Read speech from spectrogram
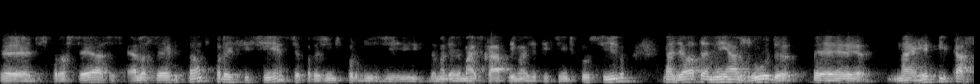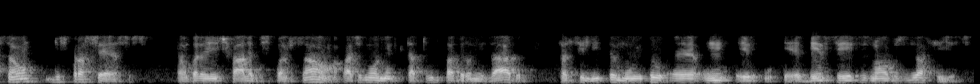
é, dos processos, ela serve tanto para eficiência, para a gente produzir da maneira mais rápida e mais eficiente possível, mas ela também ajuda é, na replicação dos processos. Então, quando a gente fala de expansão, a partir do momento que está tudo padronizado, facilita muito é, um, é, vencer esses novos desafios.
